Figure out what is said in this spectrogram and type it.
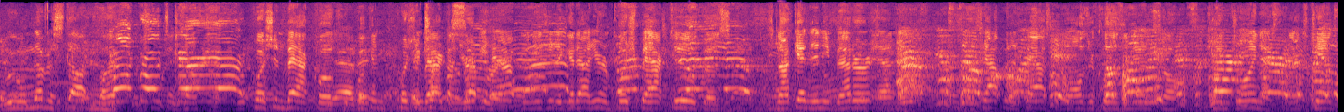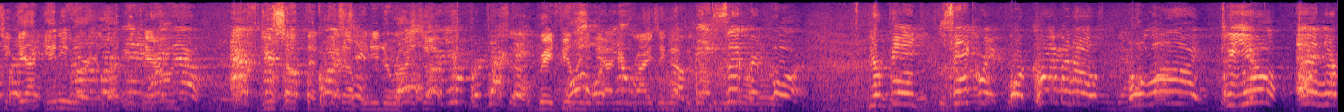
We will never stop. Cockroach carrier! We're pushing back, folks. Yeah, We're they- pushing, pushing back on your separate. behalf. We need you to get out here and push back too, because it's not getting any better, and uh, it's happening fast. The walls are closing in, so come join us. The next chance you get anywhere in your local town, do something. Get up. We need to rise up. It's a great feeling to be out here rising up against the New secret World Order. for. You're being secret for criminals who lied to you and your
